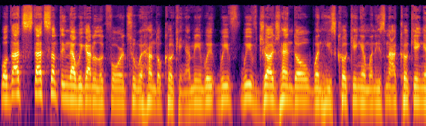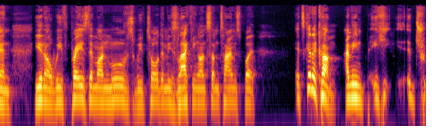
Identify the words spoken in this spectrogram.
Well, that's that's something that we got to look forward to with Hendo cooking. I mean, we we've we've judged Hendo when he's cooking and when he's not cooking, and you know we've praised him on moves. We've told him he's lacking on sometimes, but it's gonna come. I mean, he tr-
